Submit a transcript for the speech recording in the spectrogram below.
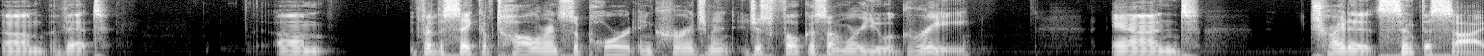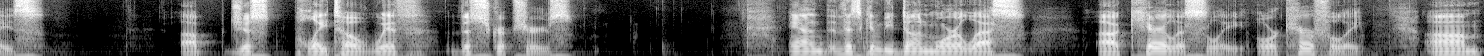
um, that um, for the sake of tolerance, support, encouragement, just focus on where you agree and try to synthesize up just Plato with the scriptures. And this can be done more or less uh, carelessly or carefully. Um,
